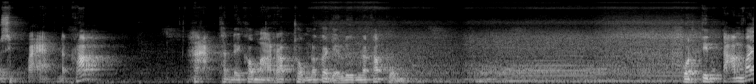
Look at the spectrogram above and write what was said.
2568 นะครับ หากท่านได้เข้ามารับชมแล้วก็อย่าลืมนะครับผม กดติดตามไว้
